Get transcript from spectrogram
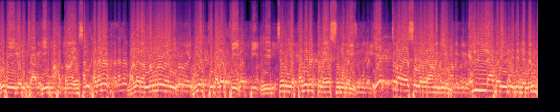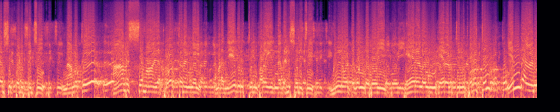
രൂപീകരിച്ച ഈ മഹത്തായ സംഘടന വളരെ നന്നായി ഉയർത്തി വളർത്തി ഈ ചെറിയ പതിനെട്ട് വയസ്സ് മുതൽ എത്ര വയസ്സുള്ളവരാണെങ്കിലും എല്ലാവരെയും ഇതിന്റെ മെമ്പർഷിപ്പ് എടുപ്പിച്ച് നമുക്ക് ആവശ്യമായ പ്രവർത്തനങ്ങൾ നമ്മുടെ നേതൃത്വം പറയുന്നതനുസരിച്ച് മുന്നോട്ട് കൊണ്ടുപോയി കേരളവും കേരളത്തിന് പുറത്തും എന്താണ്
